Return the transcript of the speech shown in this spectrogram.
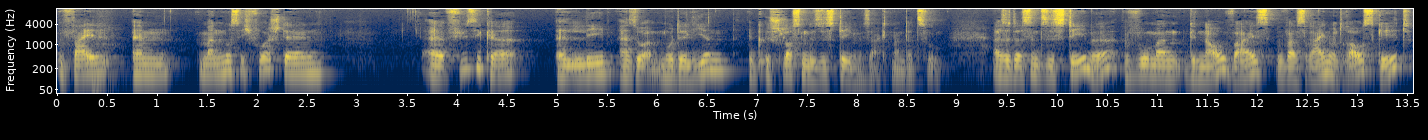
weil ähm, man muss sich vorstellen, äh, Physiker äh, leben, also modellieren geschlossene Systeme, sagt man dazu. Also das sind Systeme, wo man genau weiß, was rein und raus geht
